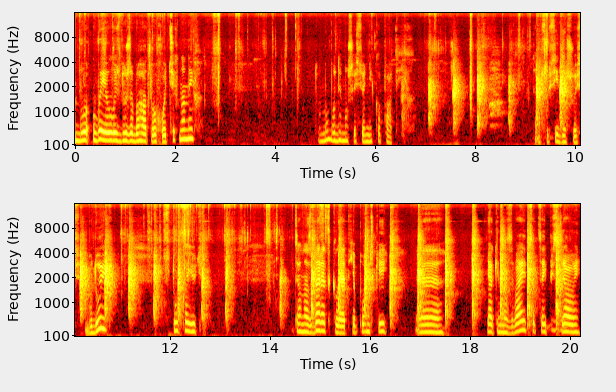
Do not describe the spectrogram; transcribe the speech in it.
Бо виявилось дуже багато охочих на них. Тому будемо ще сьогодні копати їх. Там сусіди щось будують, стукають. Це у нас бересклет японський. Е, як він називається, цей пістрявий?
